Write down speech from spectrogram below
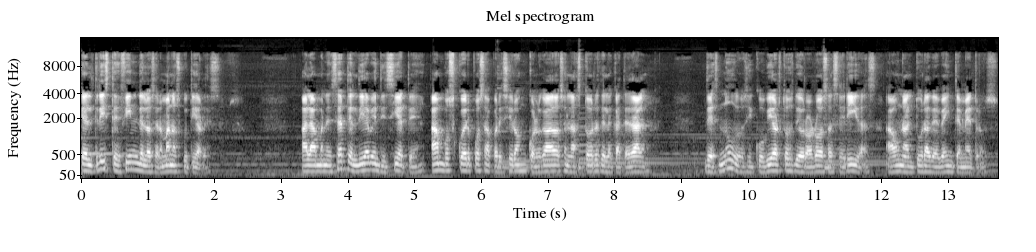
El triste fin de los hermanos Gutiérrez. Al amanecer del día 27, ambos cuerpos aparecieron colgados en las torres de la catedral, desnudos y cubiertos de horrorosas heridas a una altura de 20 metros,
